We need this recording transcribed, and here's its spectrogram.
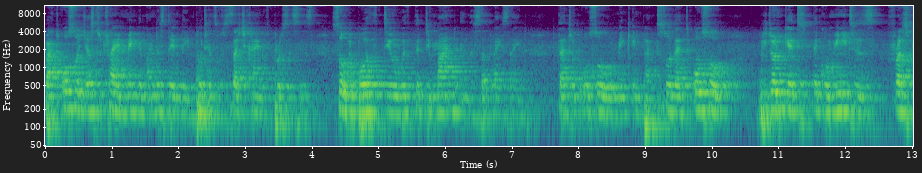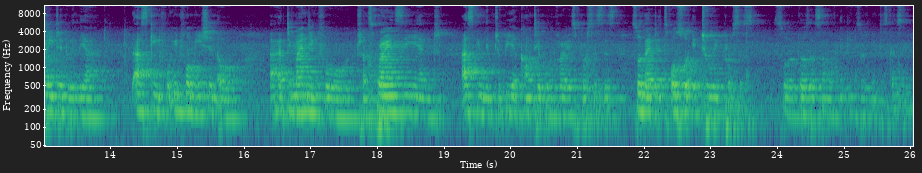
But also just to try and make them understand the importance of such kind of processes. So we both deal with the demand and the supply side. That would also make impact so that also we don't get the communities frustrated when they are asking for information or uh, demanding for transparency and asking them to be accountable in various processes so that it's also a two-way process. So those are some of the things we've been discussing.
